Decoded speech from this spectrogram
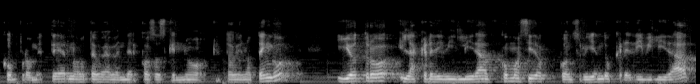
comprometer, no te voy a vender cosas que, no, que todavía no tengo y otro, la credibilidad, cómo has ido construyendo credibilidad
